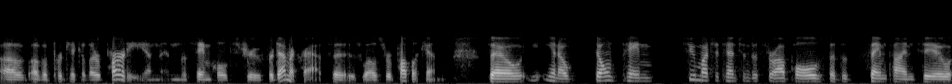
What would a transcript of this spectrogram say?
of, of a particular party, and, and the same holds true for Democrats uh, as well as Republicans. So, you know, don't pay too much attention to straw polls, but at the same time, too,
